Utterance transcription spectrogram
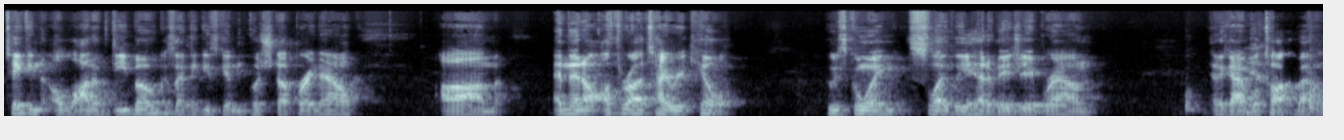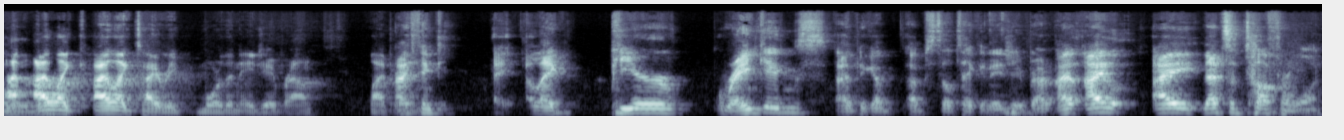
taken a lot of Deebo because I think he's getting pushed up right now. Um, and then I'll, I'll throw out Tyreek Hill, who's going slightly ahead of AJ Brown, and a guy we'll talk about. I, I, like I like Tyreek more than AJ Brown. My opinion. I think like peer rankings. I think I'm, I'm still taking AJ Brown. I I I that's a tougher one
